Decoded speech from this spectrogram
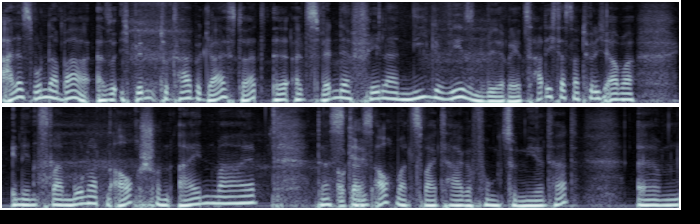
alles wunderbar. Also ich bin total begeistert, äh, als wenn der Fehler nie gewesen wäre. Jetzt hatte ich das natürlich aber in den zwei Monaten auch schon einmal, dass okay. das auch mal zwei Tage funktioniert hat. Ähm,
